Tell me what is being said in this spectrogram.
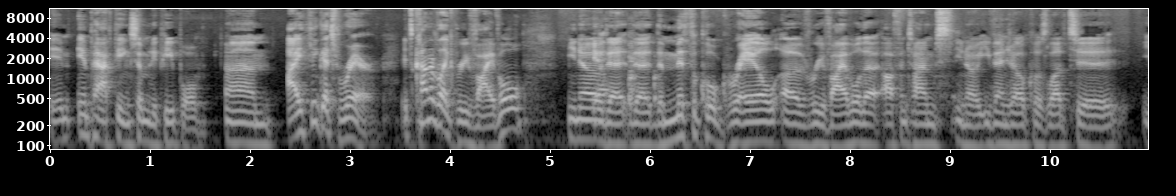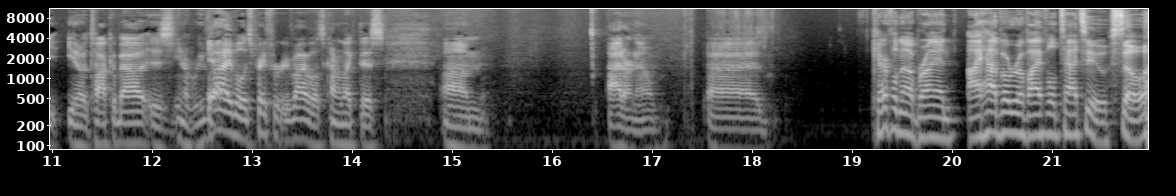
in, impacting so many people. Um, I think that's rare. It's kind of like revival you know yeah. the, the the mythical grail of revival that oftentimes you know evangelicals love to you know talk about is you know revival yeah. let's pray for revival it's kind of like this um i don't know uh Careful now, Bryan. I have a revival tattoo, so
